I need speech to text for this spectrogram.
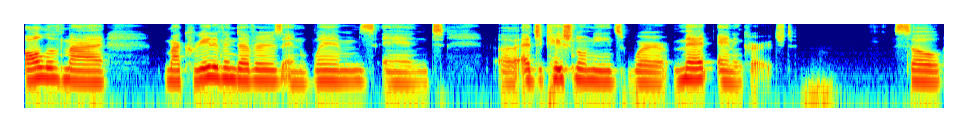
all of my my creative endeavors and whims and uh, educational needs were met and encouraged. So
